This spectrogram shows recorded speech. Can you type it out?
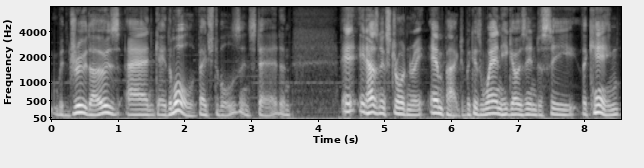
withdrew those and gave them all vegetables instead. And it, it has an extraordinary impact because when he goes in to see the king,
